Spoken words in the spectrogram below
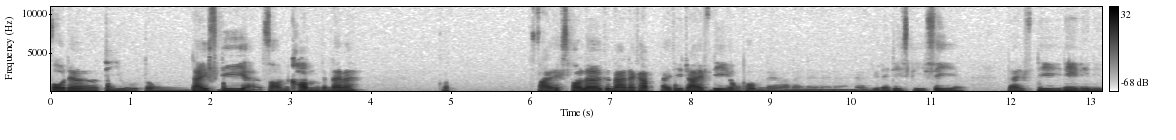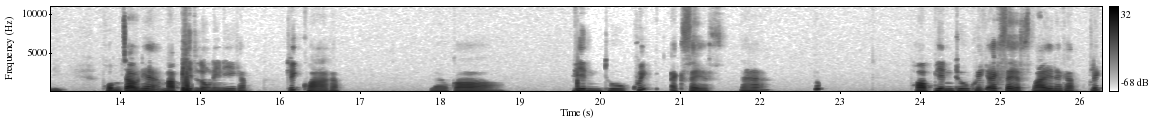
โฟลเดอร์ที่อยู่ตรง Dive D อะสอนคอมจำได้ไหมกดไฟล์ Explorer ขึ้นมานะครับ ไปที่ Drive D ของผมนะอยู่ใน Disk PC Drive D นี่นี่นี่นี่ผมเจ้าเนี้ยมาพินลงในนี้ครับ คลิกขวาครับ แล้วก็ pin to quick access นะฮะพอ pin to quick access ไว้นะครับ คลิก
